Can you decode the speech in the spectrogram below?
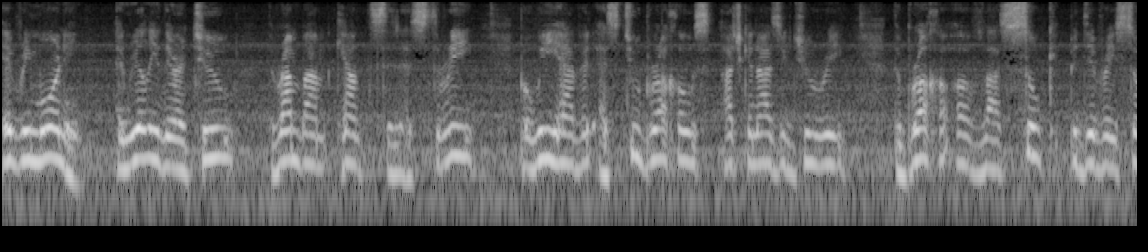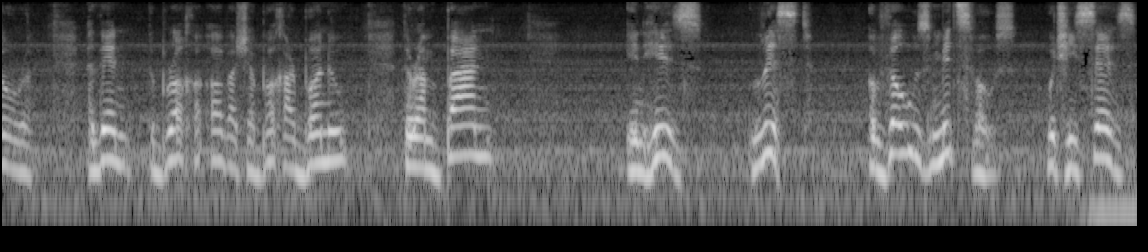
every morning, and really, there are two. The Rambam counts it as three, but we have it as two brachos, Ashkenazic Jewry, the bracha of La Lasuk B'divrei Sora, and then the bracha of Asher Bachar Banu. The Ramban, in his list of those mitzvos which he says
